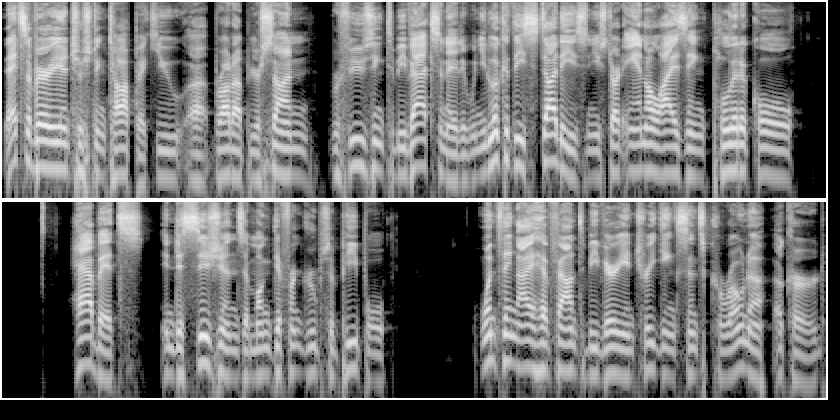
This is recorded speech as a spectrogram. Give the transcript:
That's a very interesting topic. You uh, brought up your son refusing to be vaccinated. When you look at these studies and you start analyzing political habits and decisions among different groups of people. One thing I have found to be very intriguing since Corona occurred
